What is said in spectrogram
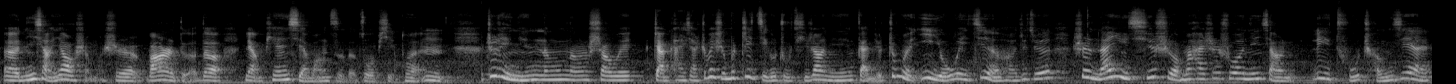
呃，你想要什么是王尔德的两篇写王子的作品，对，嗯，这里您能不能稍微展开一下，这为什么这几个主题让您感觉这么意犹未尽哈？就觉得是难以取舍吗？还是说您想力图呈现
